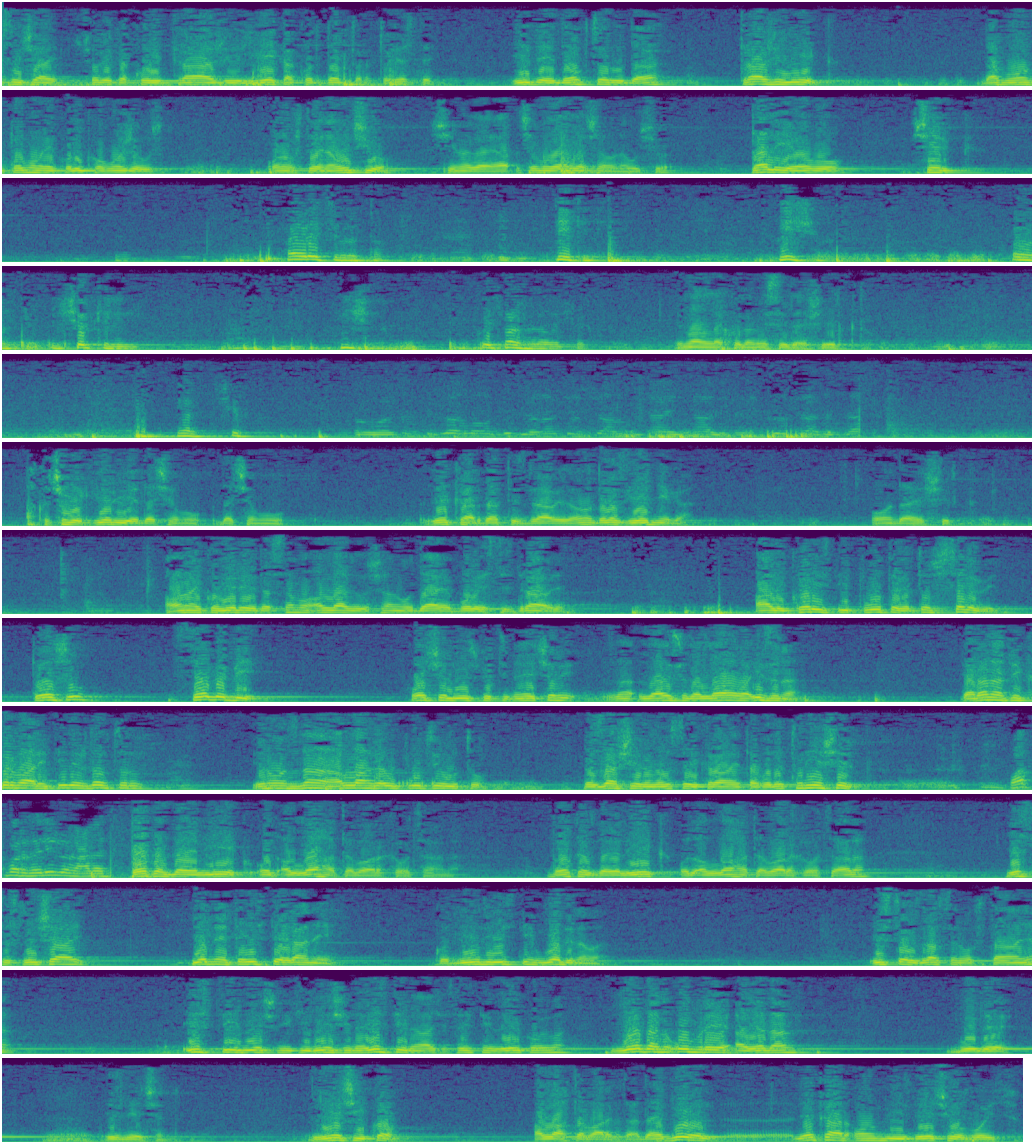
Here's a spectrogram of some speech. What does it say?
slučaj čovjeka koji traži lijeka kod doktora to jeste ide doktoru da traži lijek da mu on pomogne koliko može uz ono što je naučio čime ga, čemu ga je Allah naučio. Da li je ovo širk? Hajde reci brata ti ti ti. Ništa. On širk ili ništa. Koji smažno da ovo je širk? Ima li neko da misli da je širk to jel širk? Ako čovjek vjeruje da će mu, da će mu ljekar dati zdravlje da ono dolazi od njega onda je širk. A onaj ko vjeruje da samo Allah mu daje bolest i zdravlje ali koristi puteve to su sebebi. To su sebebi. Hoće li uspjeti neće li zavisi od Allahova izna da rana ti krvari ti ideš doktoru jer on zna Allah ga uputio u to. Da zašira da ustavi krvani tako da to nije širk. Dokaz da je lijek od Allaha tabaraka wa ta'ala. Dokaz da je lijek od Allaha tabaraka wa ta'ala jeste slučaj jedne te iste rane kod ljudi u istim godinama. Istog zdravstvenog stanja isti liječnik i liječi na isti način sa istim lijekovima jedan umre a jedan bude izliječen. Liječi ko? Allah tabarak da je bio e, ljekar on bi izliječio obojicu.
